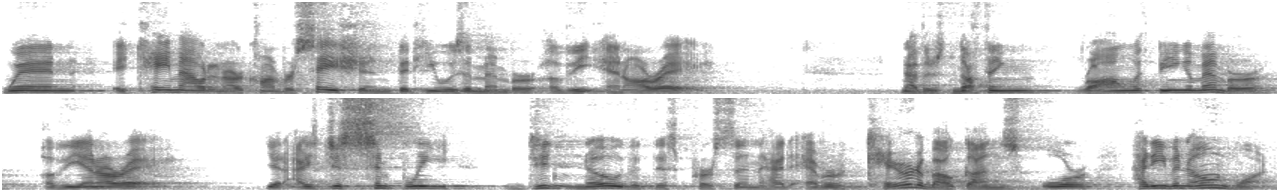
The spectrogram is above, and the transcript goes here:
when it came out in our conversation that he was a member of the NRA. Now, there's nothing wrong with being a member of the NRA. Yet I just simply didn't know that this person had ever cared about guns or had even owned one.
